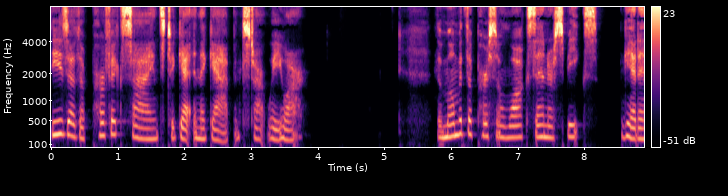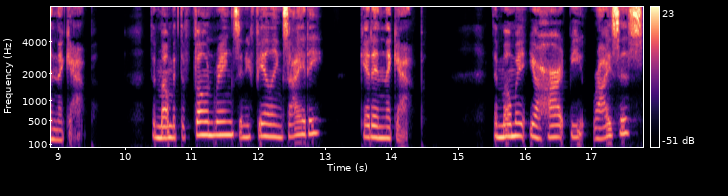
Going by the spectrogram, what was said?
These are the perfect signs to get in the gap and start where you are. The moment the person walks in or speaks, get in the gap. The moment the phone rings and you feel anxiety, get in the gap. The moment your heartbeat rises,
